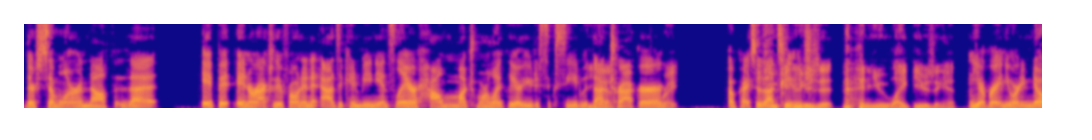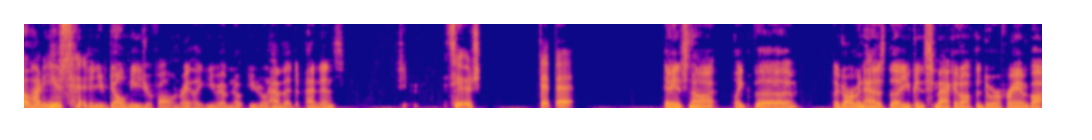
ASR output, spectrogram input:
they're similar enough that if it interacts with your phone and it adds a convenience layer, how much more likely are you to succeed with Yeah. that tracker? Right. Okay. So if that's you can huge. use it and you like using it yeah. Right. And you already know how to use it. and you don't need your phone, right? Like you have no, you don't have that dependence. It's huge. Fitbit. I mean, it's not like the, the Garmin has the, you can smack it off the door frame vibe.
